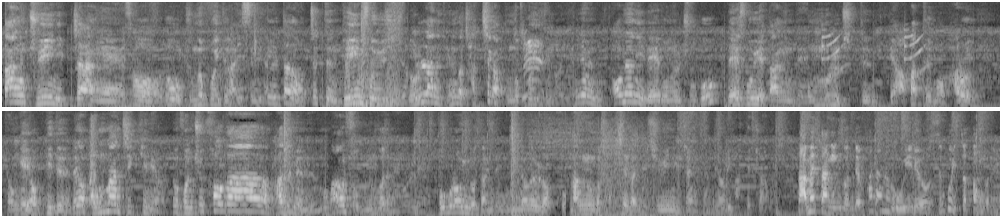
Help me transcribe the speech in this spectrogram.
땅 주인 입장에서도 분노 포인트가 있습니다. 일단 어쨌든 개인 소유지죠. 논란이 되는 것 자체가 분노 포인트인 거예요. 왜냐면 엄연히 내 돈을 주고 내 소유의 땅인데 건물을 짓든 아파트 뭐 바로 경계 옆이든 내가 법만 지키면 또 건축 허가만 받으면 뭐 막을 수 없는 거잖아요 원래. 법을 어긴 것도 아닌데 뭐 민원을 넣고 막는 것 자체가 이제 주인 입장에서는 열이 받겠죠 아마 남의 땅인 건데 화단으로 오히려 쓰고 있었던 거네요.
